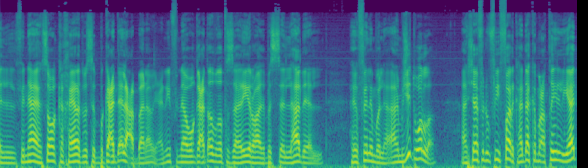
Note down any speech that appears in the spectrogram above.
ال- في النهاية سواء كخيارات بس قاعد ألعب أنا يعني في النهاية قاعد أضغط زرارير وهذا بس هذا ال... هي فيلم ولا أنا من جد والله أنا شايف إنه في فرق هذاك معطيني اليد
